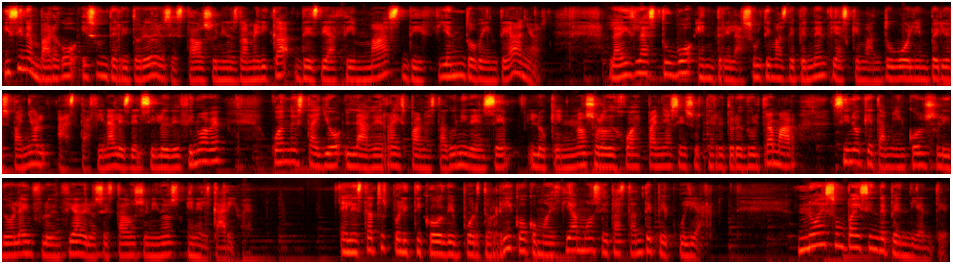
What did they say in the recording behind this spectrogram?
y sin embargo es un territorio de los Estados Unidos de América desde hace más de 120 años. La isla estuvo entre las últimas dependencias que mantuvo el Imperio español hasta finales del siglo XIX, cuando estalló la guerra hispano-estadounidense, lo que no solo dejó a España sin sus territorios de ultramar, sino que también consolidó la influencia de los Estados Unidos en el Caribe. El estatus político de Puerto Rico, como decíamos, es bastante peculiar. No es un país independiente,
